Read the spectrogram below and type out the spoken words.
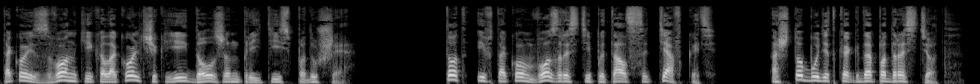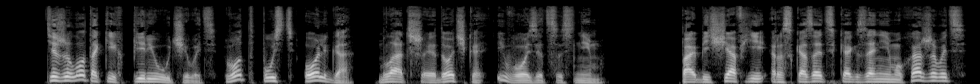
такой звонкий колокольчик ей должен прийтись по душе. Тот и в таком возрасте пытался тявкать. А что будет, когда подрастет? Тяжело таких переучивать. Вот пусть Ольга, младшая дочка, и возится с ним. Пообещав ей рассказать, как за ним ухаживать,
